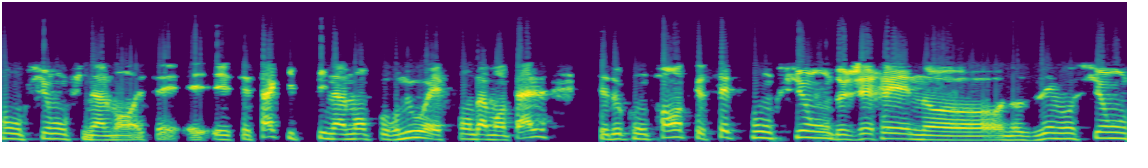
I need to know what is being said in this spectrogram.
fonction finalement. Et c'est, et c'est ça qui finalement pour nous est fondamental, c'est de comprendre que cette fonction de gérer nos, nos émotions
